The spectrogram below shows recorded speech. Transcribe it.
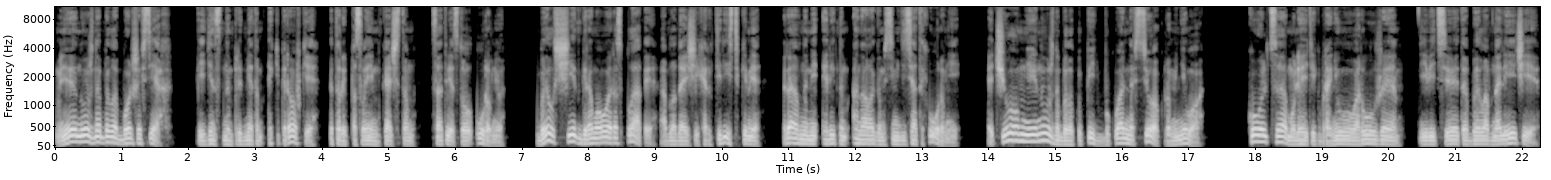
Мне нужно было больше всех. Единственным предметом экипировки, который по своим качествам соответствовал уровню, был щит громовой расплаты, обладающий характеристиками, равными элитным аналогам 70-х уровней, отчего мне и нужно было купить буквально все, кроме него. Кольца, амулетик, броню, оружие, и ведь все это было в наличии.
